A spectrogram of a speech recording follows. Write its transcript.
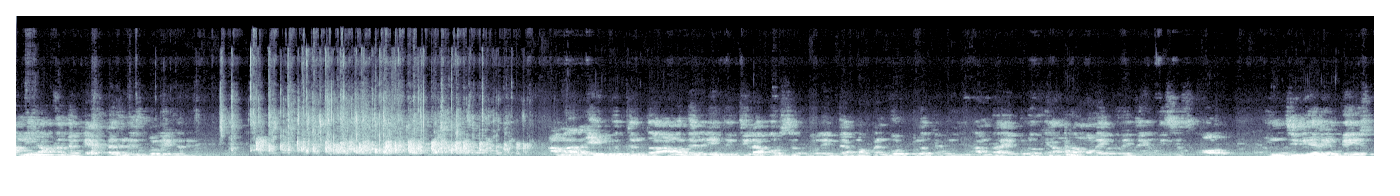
আমি আপনাদেরকে একটা জিনিস বলি এখানে। আমার এই পর্যন্ত আমাদের এই যে জেলা পরিষদ বলি ডেভেলপমেন্ট বোর্ড গুলোকে বলি, আমরা এগুলোকে, আমরা মনে করি যে this is all engineering based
